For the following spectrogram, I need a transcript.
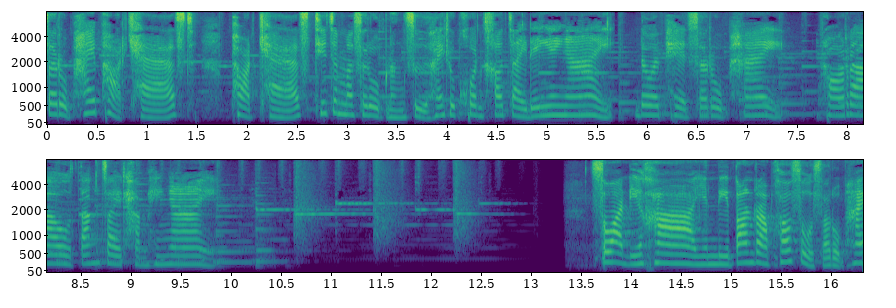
สรุปให้พอดแคสต์ พอดแคสต์ที่จะมาสรุปหนังสือให้ทุกคนเข้าใจได้ง่าย ๆ โดยเพจสรุปให้ เพราะเราตั้งใจทำให้ง่าย สวัสดีค่ะ ยินดีต้อนรับเข้าสู่สรุปให้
